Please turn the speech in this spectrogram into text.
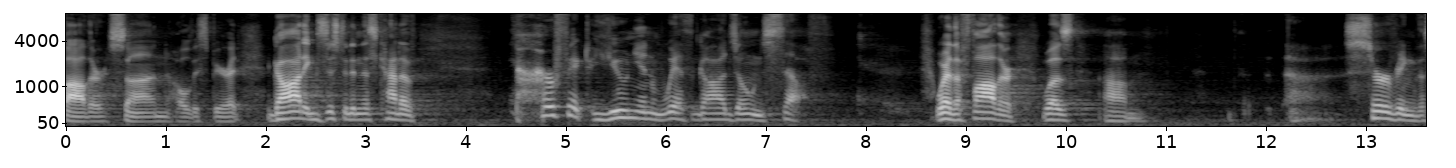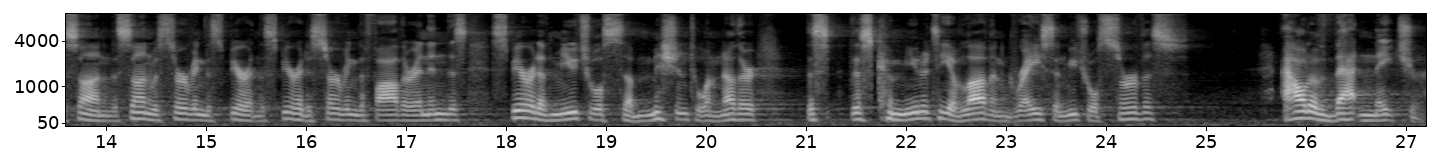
Father, Son, Holy Spirit, God existed in this kind of perfect union with God's own self, where the Father was um, uh, serving the Son, and the Son was serving the Spirit, and the Spirit is serving the Father. And in this spirit of mutual submission to one another, this, this community of love and grace and mutual service, out of that nature,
